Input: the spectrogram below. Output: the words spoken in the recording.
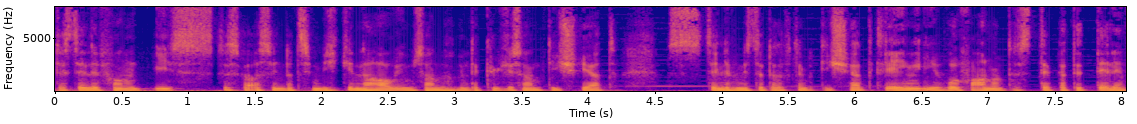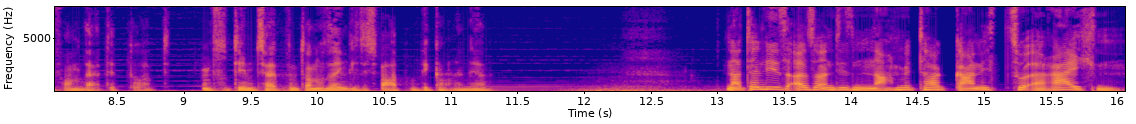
Das Telefon ist, das war sind da ziemlich genau, im in der Küche so Tischherd. Das Telefon ist dort auf dem Tischherd gelegen, ich rufe an und das depperte Telefon leitet dort. Und zu dem Zeitpunkt dann hat eigentlich das Warten begonnen, ja. Natalie ist also an diesem Nachmittag gar nicht zu erreichen.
